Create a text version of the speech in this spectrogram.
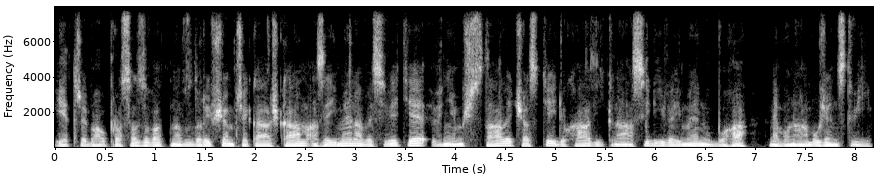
Je třeba ho prosazovat navzdory všem překážkám a zejména ve světě, v němž stále častěji dochází k násilí ve jménu Boha nebo náboženství,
